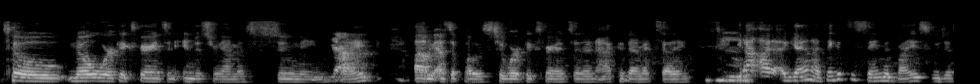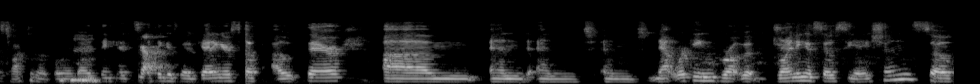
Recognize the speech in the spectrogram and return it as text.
So no work experience in industry, I'm assuming, Yeah. right? Um, yeah. as opposed to work experience in an academic setting. Mm-hmm. Yeah, I, again, I think it's the same advice we just talked about, Belinda. I think it's, I think it's about getting yourself out there, um, and, and, and networking, grow, joining associations. So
